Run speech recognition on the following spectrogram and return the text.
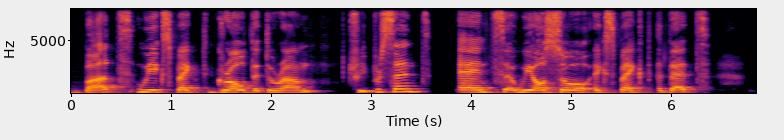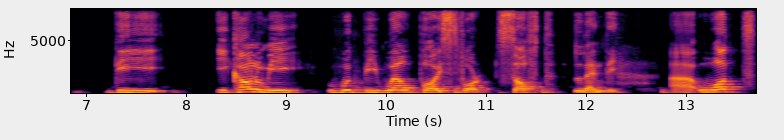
But we expect growth at around 3%. And we also expect that the economy would be well poised for soft landing. Uh, what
